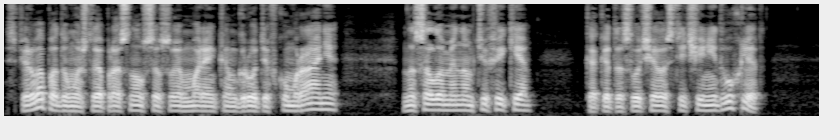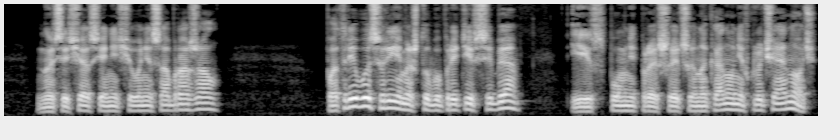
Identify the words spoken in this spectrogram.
Сперва подумал, что я проснулся в своем маленьком гроте в Кумране, на соломенном тюфике, как это случалось в течение двух лет. Но сейчас я ничего не соображал. Потребуется время, чтобы прийти в себя и вспомнить происшедшее накануне, включая ночь.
